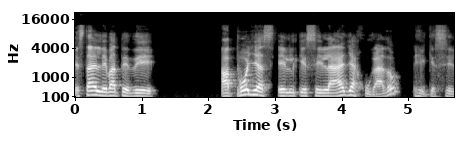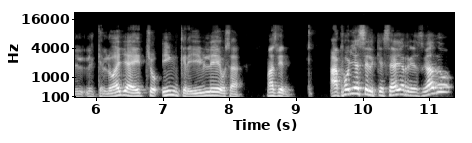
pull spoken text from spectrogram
Está el debate de apoyas el que se la haya jugado, el que, el que lo haya hecho increíble, o sea, más bien, ¿apoyas el que se haya arriesgado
